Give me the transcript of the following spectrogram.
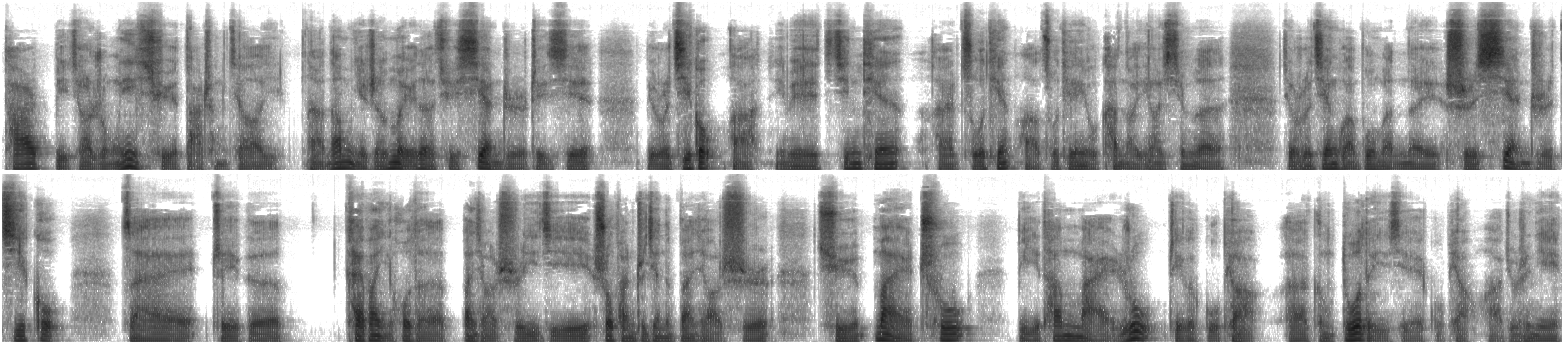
他比较容易去达成交易啊。那么你人为的去限制这些，比如说机构啊，因为今天。哎，昨天啊，昨天又看到一条新闻，就是说监管部门呢是限制机构在这个开盘以后的半小时以及收盘之间的半小时去卖出比他买入这个股票呃更多的一些股票啊，就是你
